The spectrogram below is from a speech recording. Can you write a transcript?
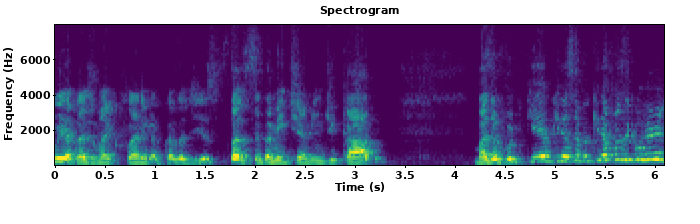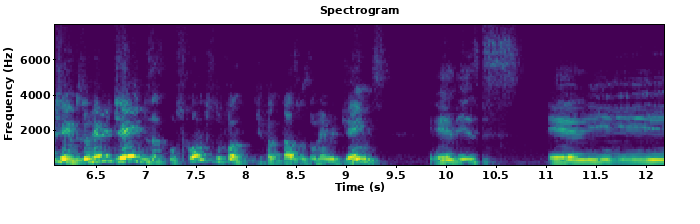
fui atrás do Mike Flanagan por causa disso. Você também tinha me indicado. Mas eu fui porque eu queria saber, eu queria fazer com o Henry James. O Henry James, os contos do, de fantasmas do Henry James, eles. Eles.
